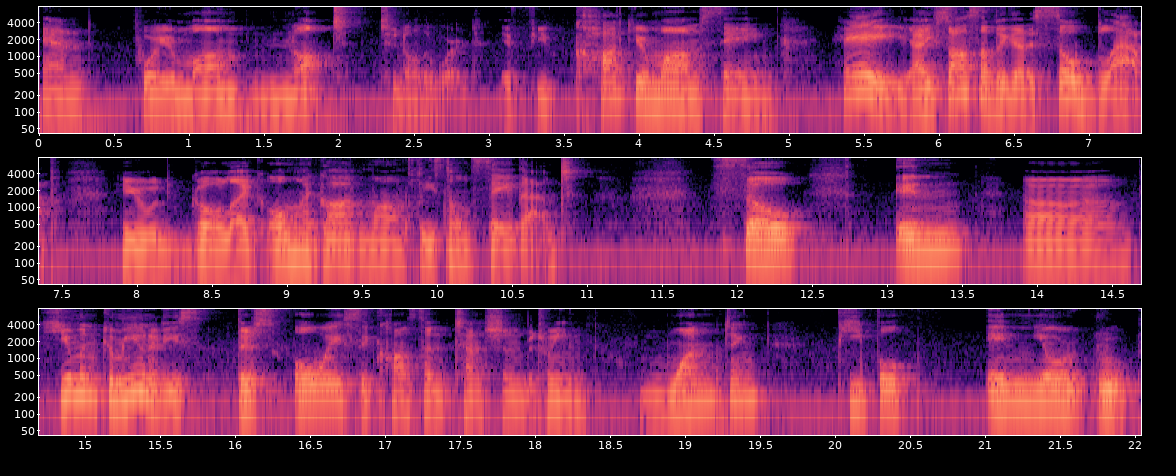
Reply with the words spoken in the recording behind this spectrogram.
and for your mom not to know the word. If you caught your mom saying, "Hey, I saw something that is so blap," you would go like, "Oh my god, mom, please don't say that." So, in uh, human communities, there's always a constant tension between wanting people in your group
